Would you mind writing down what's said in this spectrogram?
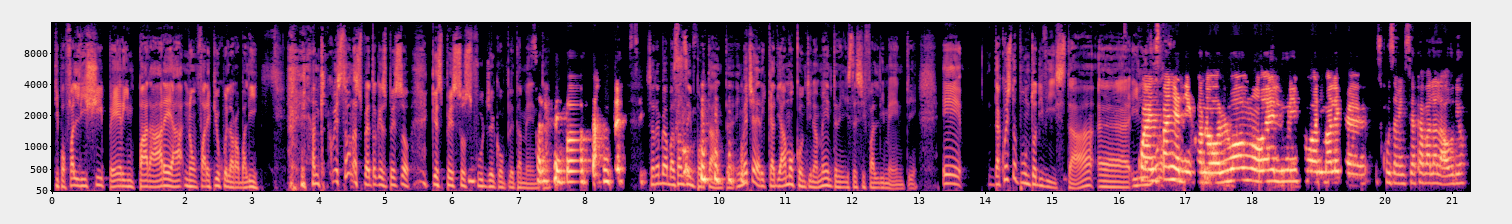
tipo fallisci per imparare a non fare più quella roba lì. Anche questo è un aspetto che spesso, che spesso sfugge completamente. Sarebbe importante. Sarebbe abbastanza importante. Invece ricadiamo continuamente negli stessi fallimenti. E da questo punto di vista, eh, qua lavoro... in Spagna dicono l'uomo è l'unico animale che. Scusami, si accavalla l'audio.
